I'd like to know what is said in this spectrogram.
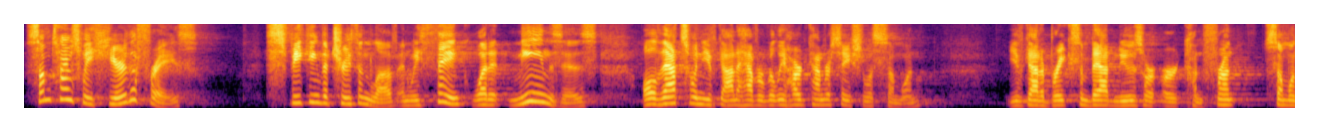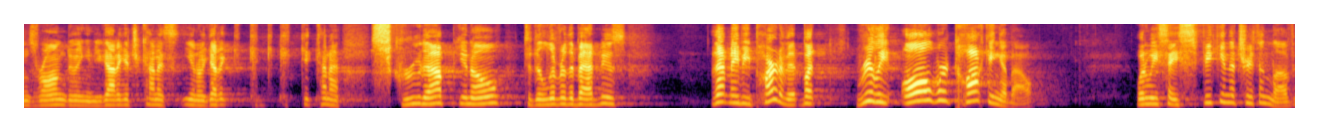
Sometimes we hear the phrase, speaking the truth in love, and we think what it means is, oh, that's when you've got to have a really hard conversation with someone. You've got to break some bad news or, or confront someone's wrongdoing, and you got to get you kind of, you know, you got to get kind of screwed up, you know, to deliver the bad news. That may be part of it, but really all we're talking about when we say speaking the truth in love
